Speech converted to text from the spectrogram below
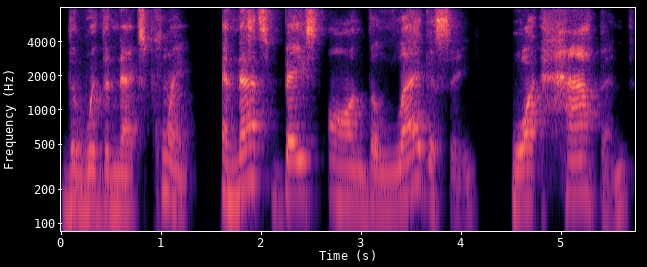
the, with the next point. And that's based on the legacy, what happened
